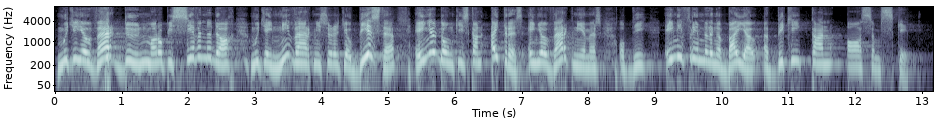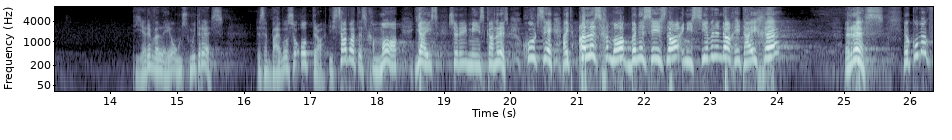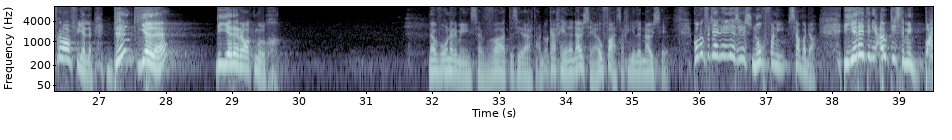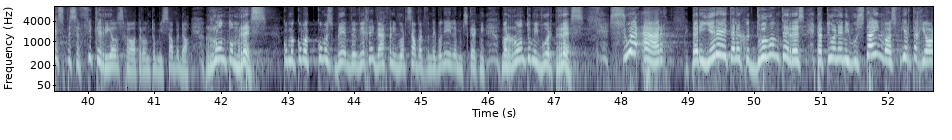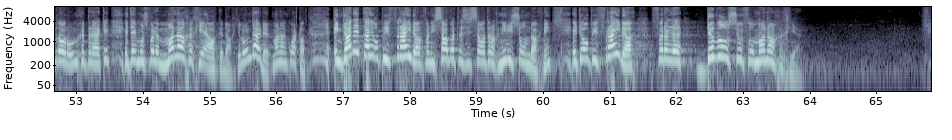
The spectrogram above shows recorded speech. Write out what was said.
moet jy jou werk doen, maar op die sewende dag moet jy nie werk nie sodat jou beeste en jou donkies kan uitrus en jou werknemers op die en die vreemdelinge by jou 'n bietjie kan asem skep. Die Here wil hê ons moet rus. Dis 'n Bybelse opdrag. Die Sabbat is gemaak juis sodat die mens kan rus. God sê hy het alles gemaak binne 6 dae en die sewende dag het hy gerus. Nou kom ek vra vir julle, dink julle die Here raak moeg? Nou wonder mense, wat is die regte aan? Okay, ek gaan julle nou sê, hou vas, ek gaan julle nou sê. Kom ek vertel julle eers eers nog van die Sabbatdag. Die Here het in die Ou Testament baie spesifieke reëls gehad rondom die Sabbatdag, rondom rus. Kom kom kom ons beweeg net weg van die woord Sabbat want ek wil nie julle moet skrik nie, maar rondom die woord rus. So erg dat die Here het hulle gedwing om te rus dat toe hulle in die woestyn was 40 jaar daar rondgetrek het, het hy mos vir hulle manna gegee elke dag. Julle onthou dit, manna in kwartaal. En dan het hy op die Vrydag van die Sabbat is die Saterdag, nie die Sondag nie, het hy op die Vrydag vir hulle dubbel soveel manna gegee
